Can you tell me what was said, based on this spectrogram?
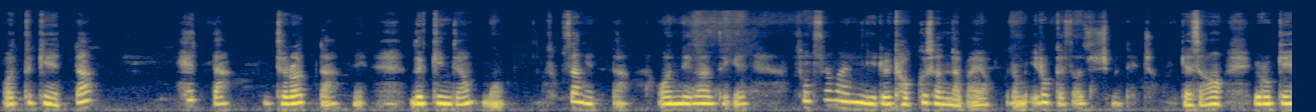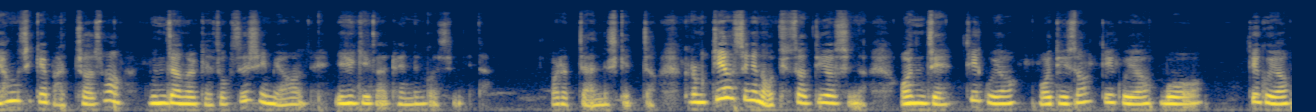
어떻게 했다? 했다. 들었다. 네. 느낀 점, 뭐, 속상했다. 언니가 되게 속상한 일을 겪으셨나 봐요. 그럼 이렇게 써주시면 되죠. 그래서 이렇게 형식에 맞춰서 문장을 계속 쓰시면 일기가 되는 것입니다. 어렵지 않으시겠죠? 그럼 띄어쓰기는 어디서 띄어쓰나? 언제 띄고요? 어디서 띄고요? 뭐 띄고요?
